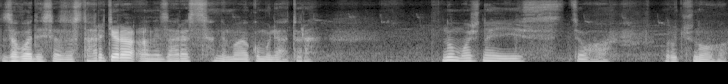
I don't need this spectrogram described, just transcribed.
заводиться зі стартера, але зараз немає акумулятора. Ну, можна і з цього ручного.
